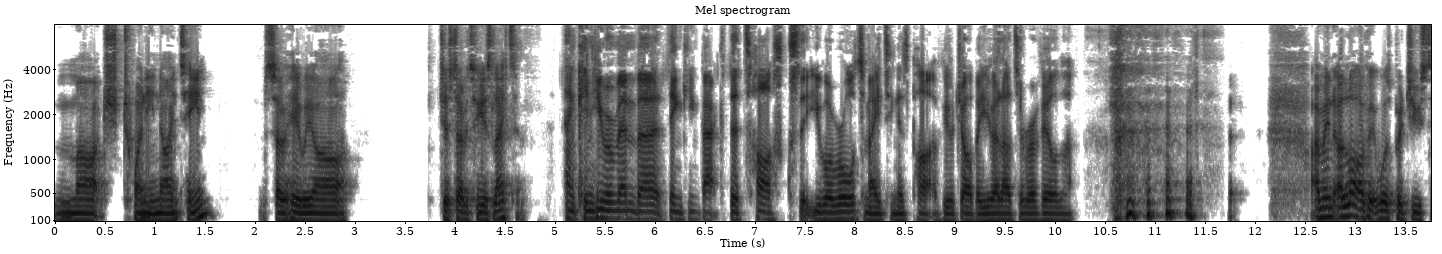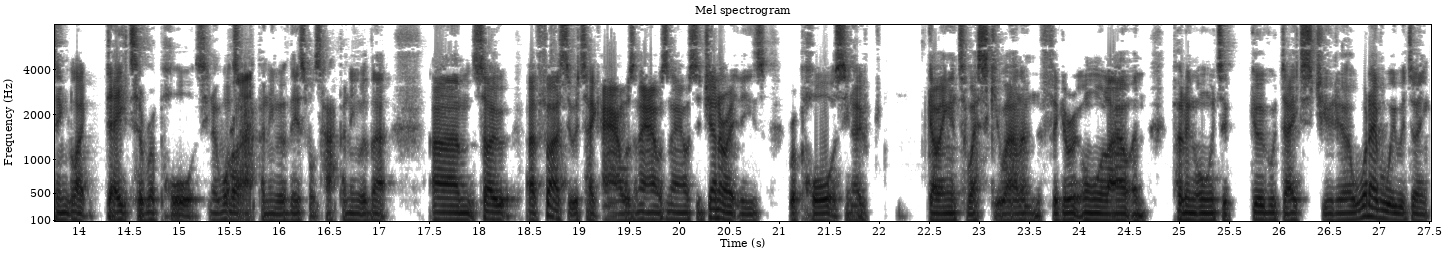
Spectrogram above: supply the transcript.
March 2019. So here we are just over two years later. And can you remember thinking back the tasks that you were automating as part of your job? Are you allowed to reveal that? I mean, a lot of it was producing like data reports, you know, what's right. happening with this, what's happening with that. Um, so at first it would take hours and hours and hours to generate these reports, you know, going into SQL and figure it all out and putting it all into Google Data Studio, whatever we were doing.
